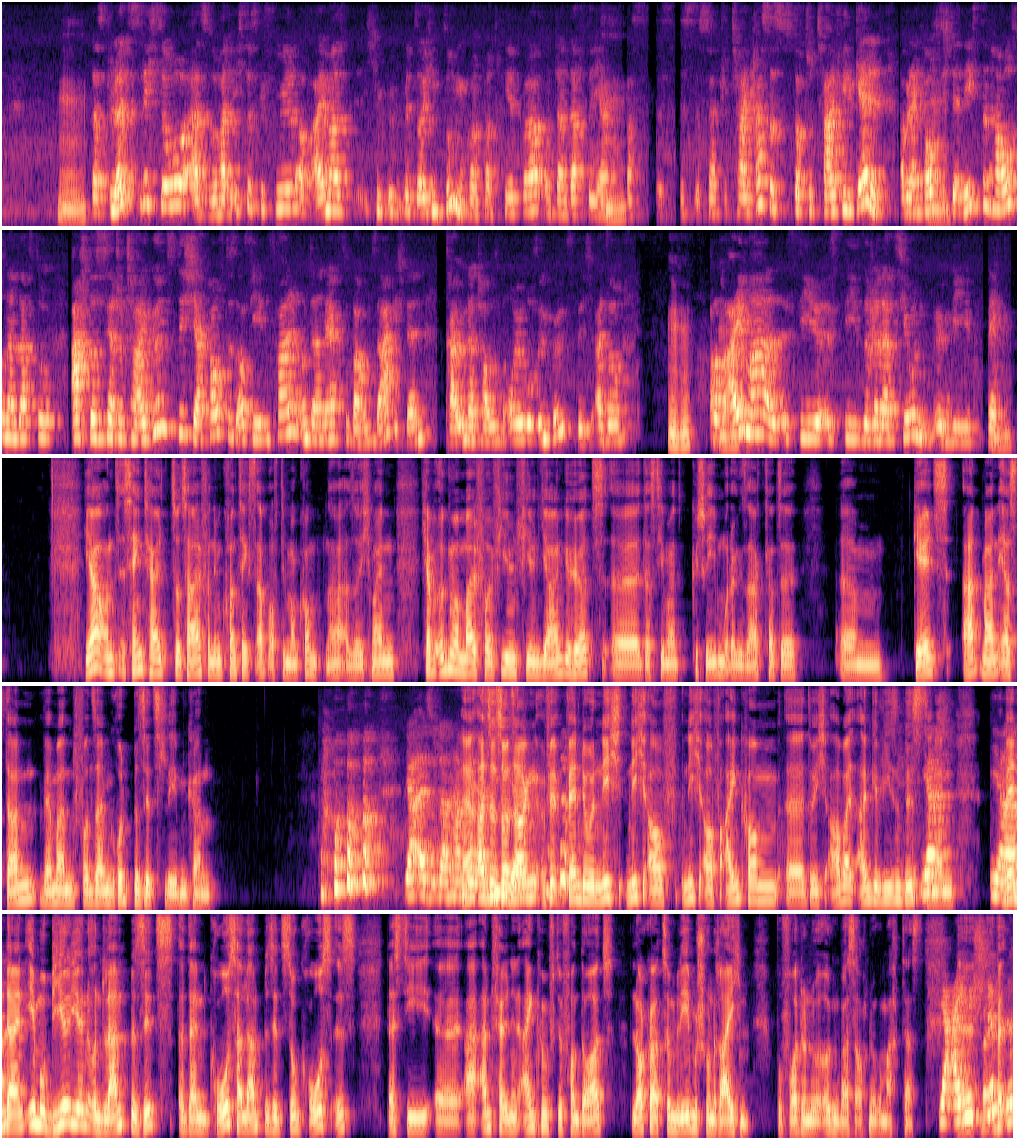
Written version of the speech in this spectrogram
mhm. dass plötzlich so, also so hatte ich das Gefühl, auf einmal ich mit solchen Summen konfrontiert war und dann dachte, ja, mhm. was das ist ja total krass, das ist doch total viel Geld. Aber dann kauft mhm. sich der nächste ein Haus und dann sagst du, ach, das ist ja total günstig, ja, kauft es auf jeden Fall. Und dann merkst du, warum sage ich denn, 300.000 Euro sind günstig. Also mhm. auf mhm. einmal ist, die, ist diese Relation irgendwie weg. Mhm. Ja, und es hängt halt total von dem Kontext ab, auf den man kommt. Ne? Also ich meine, ich habe irgendwann mal vor vielen, vielen Jahren gehört, äh, dass jemand geschrieben oder gesagt hatte, ähm, Geld hat man erst dann, wenn man von seinem Grundbesitz leben kann. ja, also dann haben ne, wir. Ja also soll sagen, wenn du nicht, nicht, auf, nicht auf Einkommen äh, durch Arbeit angewiesen bist, ja, sondern ja. wenn dein Immobilien- und Landbesitz, äh, dein großer Landbesitz so groß ist, dass die äh, anfällenden Einkünfte von dort locker zum Leben schon reichen, bevor du nur irgendwas auch nur gemacht hast. Ja, eigentlich äh, stimmt es.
